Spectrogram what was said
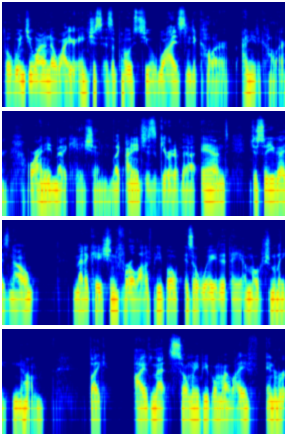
But wouldn't you want to know why you're anxious as opposed to, well, I just need to color. I need to color. Or I need medication. Like, I need to just get rid of that. And just so you guys know, medication for a lot of people is a way that they emotionally numb. Like, I've met so many people in my life, and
